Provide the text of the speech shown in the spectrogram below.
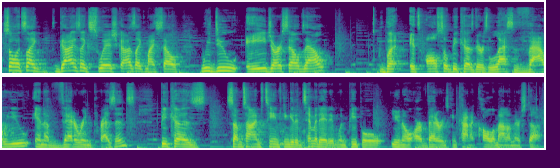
so it's like guys like Swish, guys like myself, we do age ourselves out, but it's also because there's less value in a veteran presence because sometimes teams can get intimidated when people, you know, our veterans can kind of call them out on their stuff.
